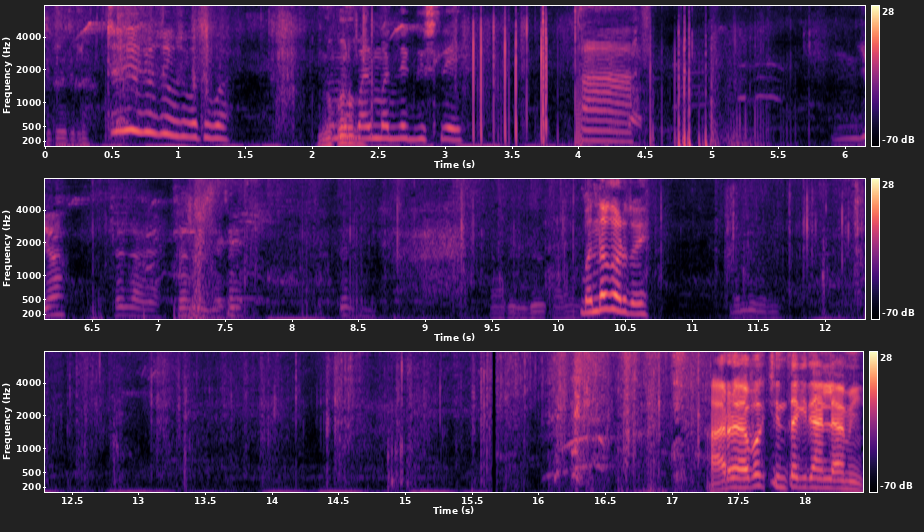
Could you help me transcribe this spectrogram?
तिकडे तिकडे. मोबाईल मधले दिसले. हा. या. चल जाऊया. चल, चल, चल. बंद करतोय. अरे हे बघ चिंचा किती आणल्या आम्ही.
